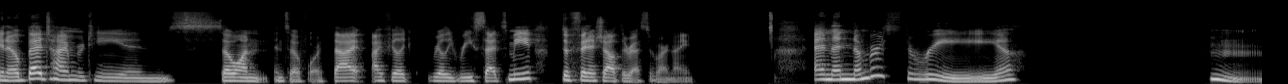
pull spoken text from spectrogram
you know, bedtime routines, so on and so forth. That I feel like really resets me to finish out the rest of our night. And then number three, hmm,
